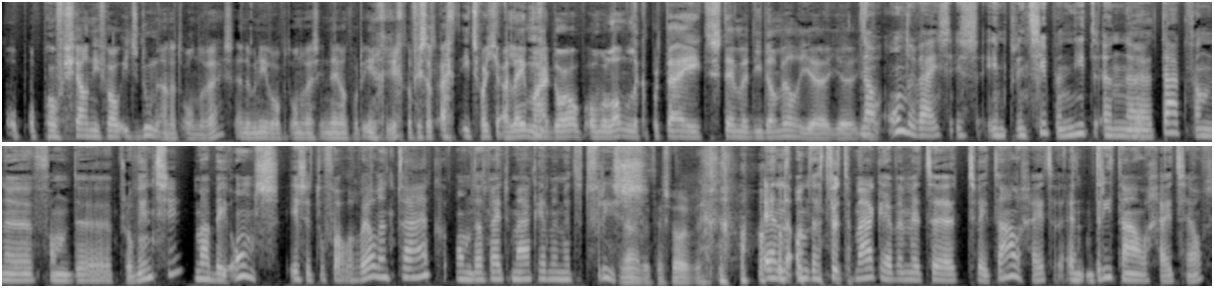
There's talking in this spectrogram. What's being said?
op, op provinciaal niveau iets doen aan het onderwijs? En de manier waarop het onderwijs in Nederland wordt ingericht? Of is dat echt iets wat je alleen maar door op, om een landelijke partij te stemmen... die dan wel je... je, je... Nou, onderwijs is in principe niet een uh, taak van, uh, van de provincie. Maar bij ons is het toevallig wel een taak... omdat wij te maken hebben met het Fries. Ja, dat is wel... en omdat we te maken hebben met uh, tweetaligheid en drietaligheid zelfs...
